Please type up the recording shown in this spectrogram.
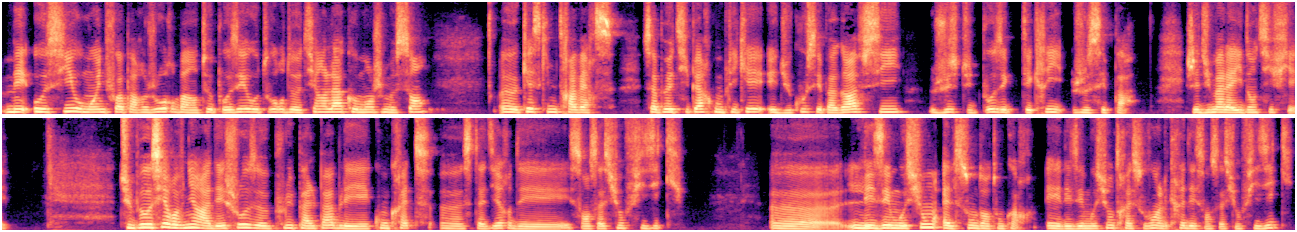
mais aussi au moins une fois par jour, ben, te poser autour de, tiens, là, comment je me sens, qu'est-ce qui me traverse Ça peut être hyper compliqué et du coup, c'est pas grave si juste tu te poses et que tu écris je sais pas. J'ai du mal à identifier. Tu peux aussi revenir à des choses plus palpables et concrètes, c'est-à-dire des sensations physiques. Les émotions, elles sont dans ton corps et les émotions, très souvent, elles créent des sensations physiques.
